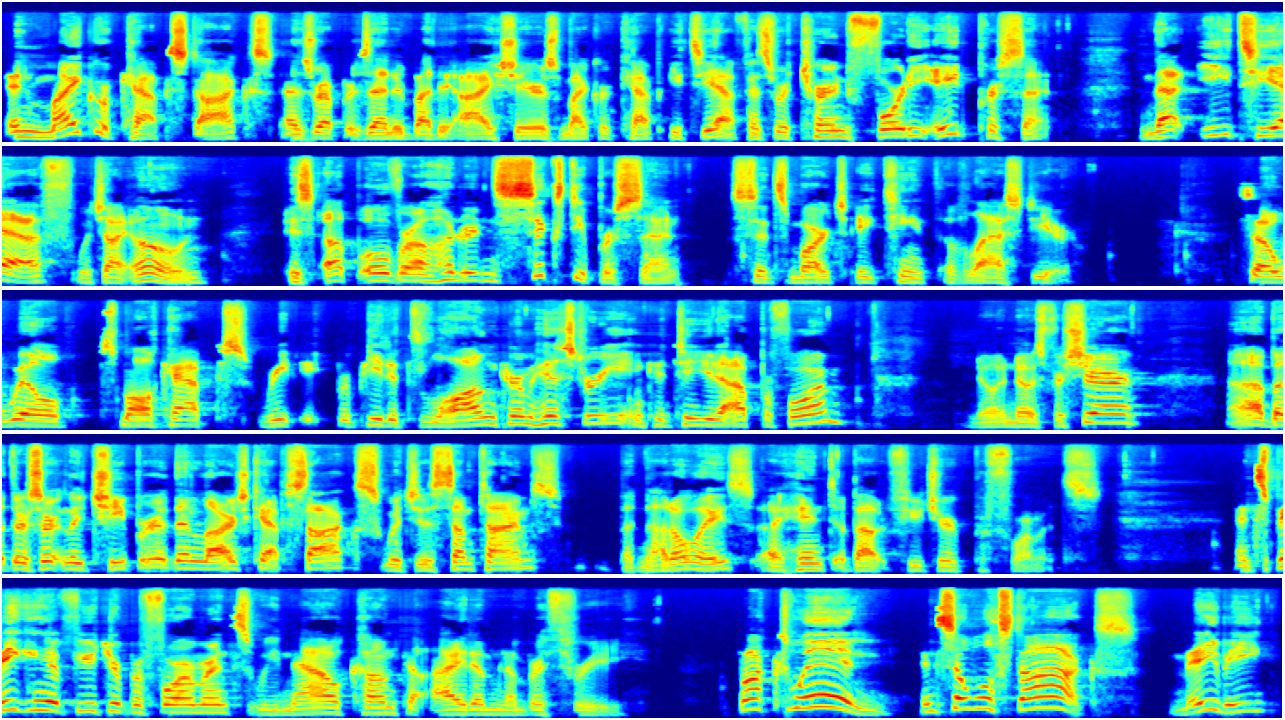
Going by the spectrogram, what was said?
And microcap stocks, as represented by the iShares Microcap ETF, has returned 48%. And that ETF, which I own, is up over 160% since March 18th of last year. So, will small caps re- repeat its long term history and continue to outperform? No one knows for sure, uh, but they're certainly cheaper than large cap stocks, which is sometimes, but not always, a hint about future performance. And speaking of future performance, we now come to item number three Bucks win, and so will stocks. Maybe.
